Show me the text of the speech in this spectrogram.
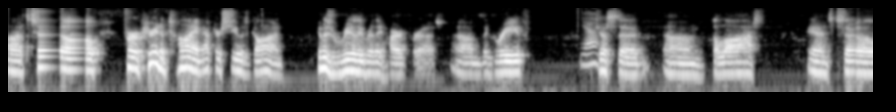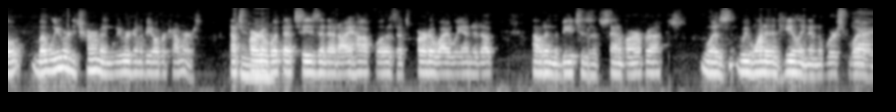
uh, so for a period of time after she was gone it was really really hard for us um, the grief Yeah. just the um, the loss, and so. But we were determined we were going to be overcomers. That's part of what that season at IHOP was. That's part of why we ended up out in the beaches of Santa Barbara. Was we wanted healing in the worst way,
